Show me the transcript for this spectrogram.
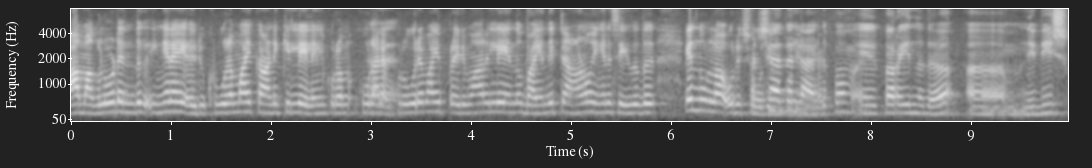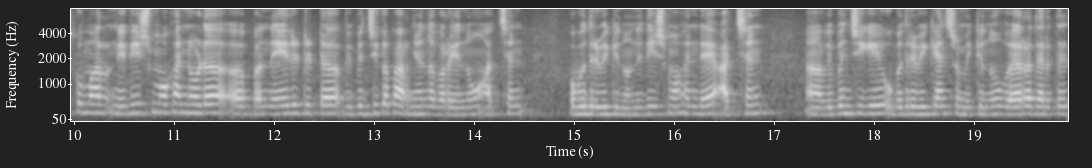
ആ മകളോട് എന്ത് ഇങ്ങനെ ഒരു ക്രൂരമായി കാണിക്കില്ലേ? അല്ലെങ്കിൽ ക്രൂര- ക്രൂര- ക്രൂരമായി പെരുമാറില്ലേ എന്ന് ഭയന്നിട്ടാണോ ഇങ്ങനെ ചെയ്തത് എന്നുള്ള ഒരു ചോദ്യം അതല്ല ഇതിപ്പം പറയുന്നത് നിതീഷ് കുമാർ നിതീഷ് മോഹനോട് നേരിട്ടിട്ട് വിഭജിക പറഞ്ഞു എന്ന് പറയുന്നു. അച്ഛൻ ഉപദ്രവിക്കുന്നു. നിതീഷ് മോഹന്റെ അച്ഛൻ വിഭജികയെ ഉപദ്രവിക്കാൻ ശ്രമിക്കുന്നു. വേറെ തരത്തിൽ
